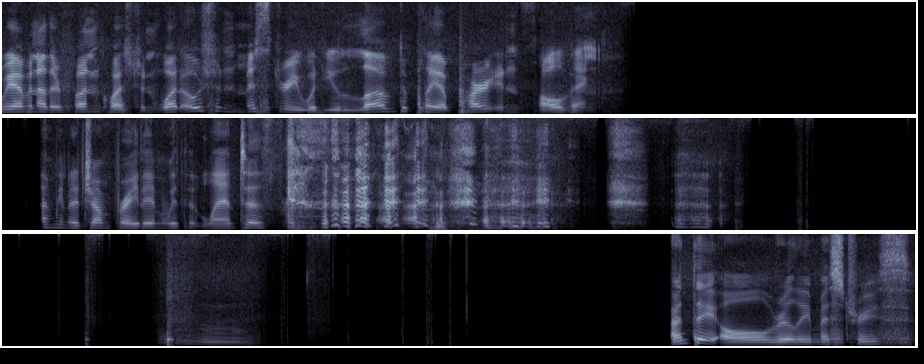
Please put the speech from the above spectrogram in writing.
we have another fun question. What ocean mystery would you love to play a part in solving? I'm going to jump right in with Atlantis. hmm. Aren't they all really mysteries?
